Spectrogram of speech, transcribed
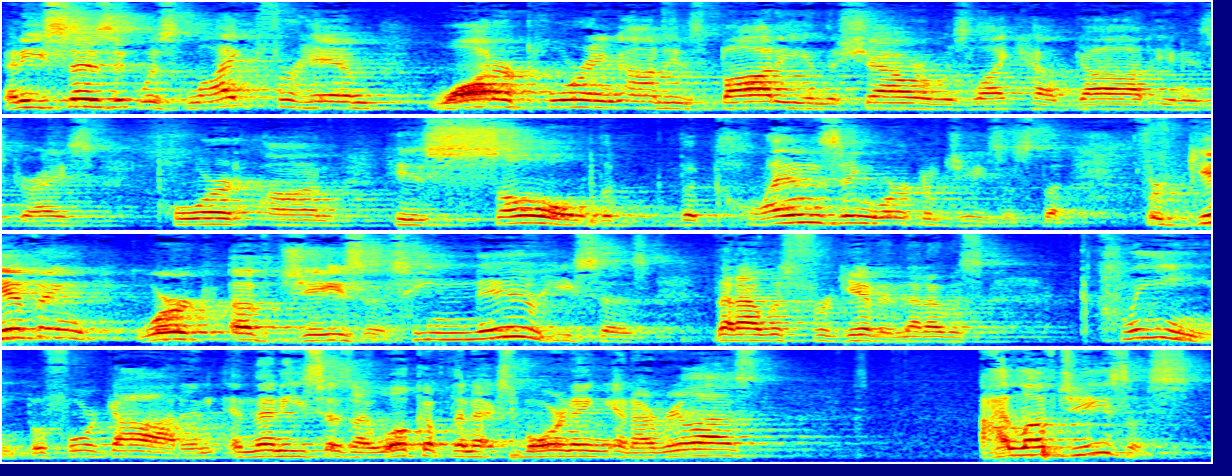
And he says it was like for him, water pouring on his body in the shower was like how God, in his grace, poured on his soul the, the cleansing work of Jesus, the forgiving work of Jesus. He knew, he says, that I was forgiven, that I was clean before God. And, and then he says, I woke up the next morning and I realized I love Jesus.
